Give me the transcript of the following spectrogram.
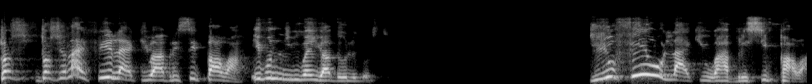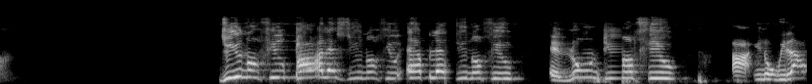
Does, does your life feel like you have received power, even when you have the Holy Ghost? Do you feel like you have received power? Do you not feel powerless? Do you not feel helpless? Do you not feel alone? Do you not feel, uh, you know, without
